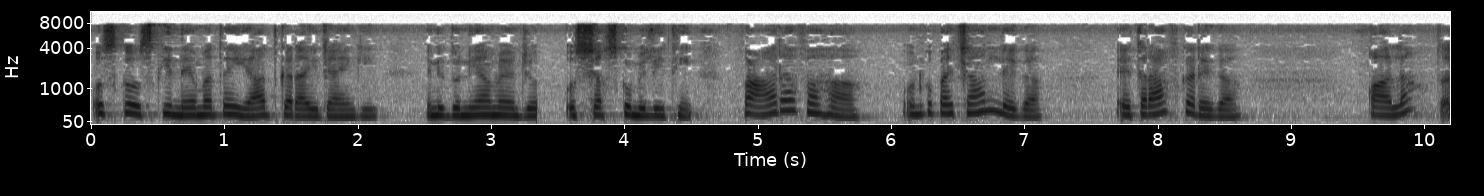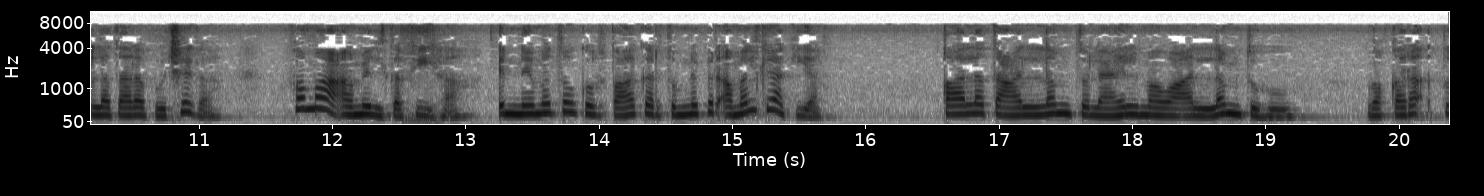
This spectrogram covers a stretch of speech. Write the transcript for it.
اس کو اس کی نعمتیں یاد کرائی جائیں گی۔ یعنی دنیا میں جو اس شخص کو ملی تھی فعرفہا ان کو پہچان لے گا، اعتراف کرے گا۔ قالا تو اللہ تعالیٰ پوچھے گا، فما عمل تفیحا ان نعمتوں کو پا کر تم نے پھر عمل کیا کیا؟ قالا تعلمت العلم وعلمته وقرأت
